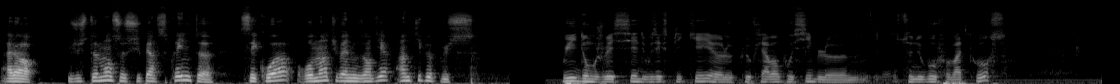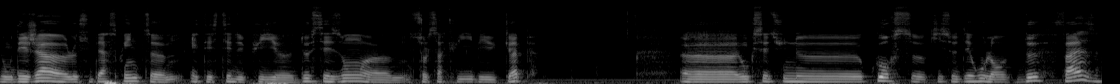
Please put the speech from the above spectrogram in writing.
Alors, justement, ce super sprint, c'est quoi? Romain, tu vas nous en dire un petit peu plus. Oui, donc je vais essayer de vous expliquer euh, le plus clairement possible ce nouveau format de course. Donc déjà, euh, le Super Sprint est testé depuis deux saisons sur le circuit IBU Cup. donc c'est une course qui se déroule en deux phases.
